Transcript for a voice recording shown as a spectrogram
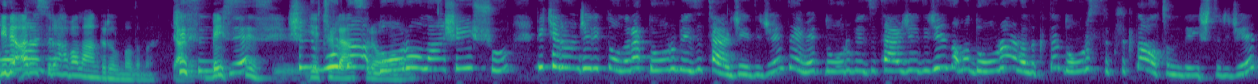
bir de ara normalde- sıra havalandırılmalı mı? Yani Kesinlikle. bezsiz Şimdi geçirilen burada doğru olmalı. olan şey şu. Bir kere öncelikli olarak doğru bezi tercih edeceğiz. Evet doğru bezi tercih edeceğiz ama doğru aralıkta, doğru sıklıkta altını değiştireceğiz.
